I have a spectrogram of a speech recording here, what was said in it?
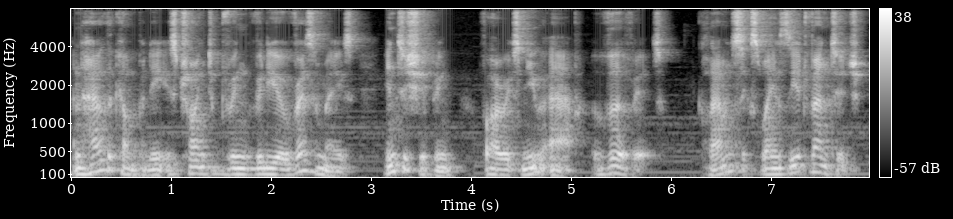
and how the company is trying to bring video resumes into shipping via its new app, Vervit. Clarence explains the advantage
